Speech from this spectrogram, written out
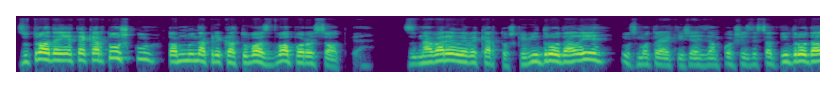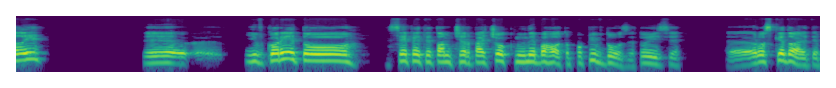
з утра даєте картошку, там, ну, наприклад, у вас два поросятки. Наварили ви картошки. Відро дали, ну, смотря який ще там по 60, відро дали. Е, і в корито сипете там черпачок, ну небагато, по півдози. Тобто розкидаєте,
